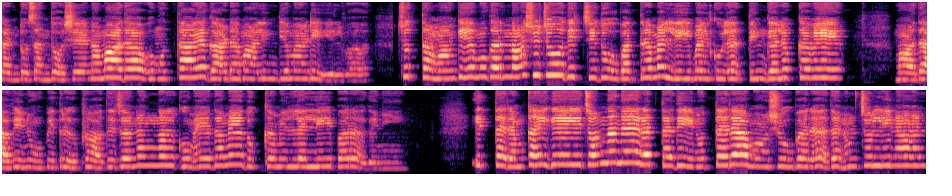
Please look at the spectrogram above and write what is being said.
കണ്ടു സന്തോഷേണ മാതാവ് മുത്തായ ഗാഠമാലിംഗ്യമടിയിൽ വാ ചുത്തമാങ്കെ മുകർനാശു ചോദിച്ചിതു ഭദ്രമല്ലി മൽകുലത്തിങ്കലൊക്കവേ. മാതാവിനു പിതൃഭ്രാത് ജനങ്ങൾക്കുമേതമേ ദുഃഖമില്ലല്ലി പറകനി. ഇത്തരം കൈകേയി ചൊന്ന നേരത്തതിനുത്തരമോ ശുഭരതനും ചൊല്ലിനാൻ.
